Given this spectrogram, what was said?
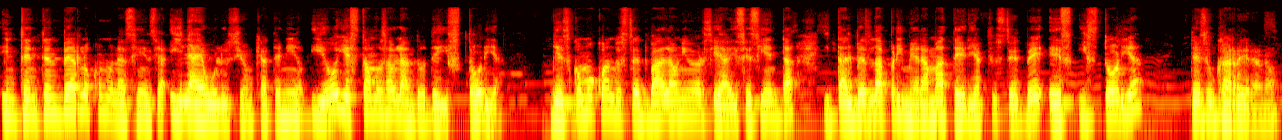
intenten verlo como una ciencia y la evolución que ha tenido. Y hoy estamos hablando de historia. Y es como cuando usted va a la universidad y se sienta y tal vez la primera materia que usted ve es historia de su carrera, ¿no?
